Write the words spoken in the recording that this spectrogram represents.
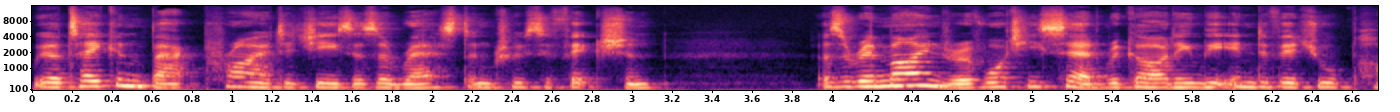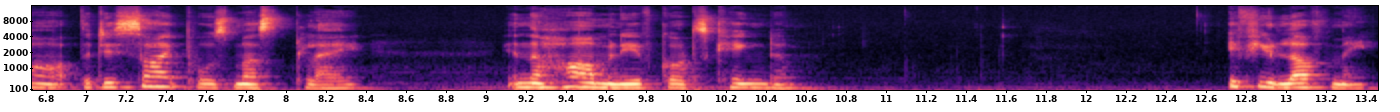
we are taken back prior to Jesus' arrest and crucifixion as a reminder of what he said regarding the individual part the disciples must play in the harmony of God's kingdom. If you love me,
